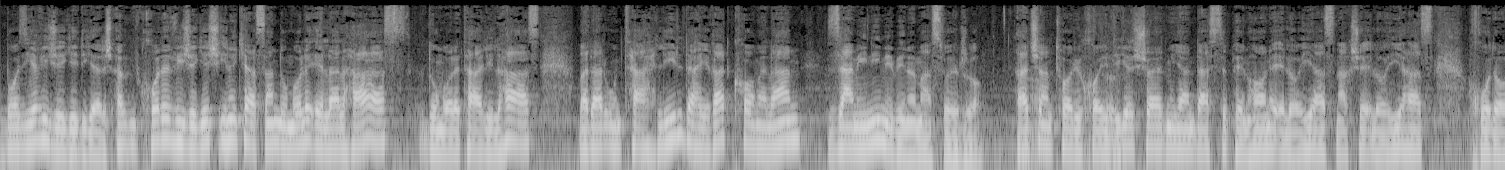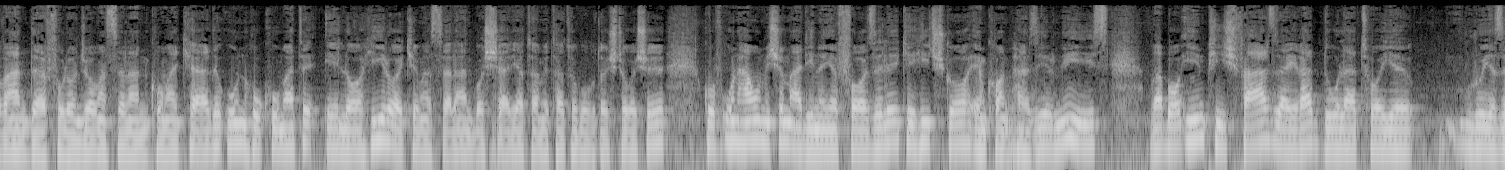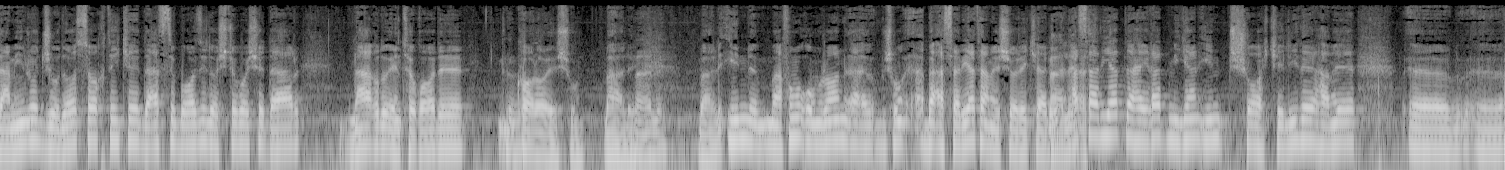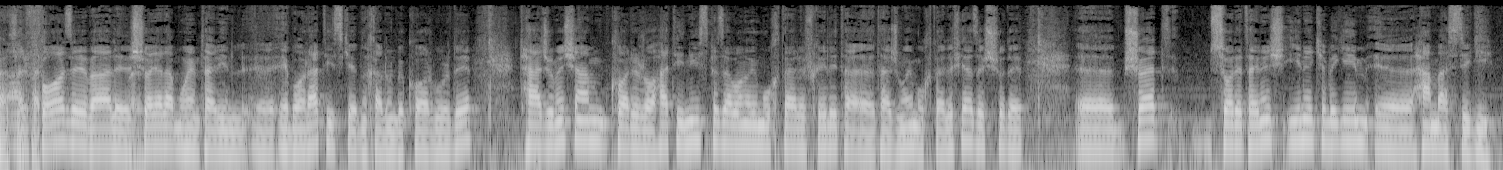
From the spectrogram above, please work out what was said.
باز یه ویژگی دیگرش. خود ویژگیش اینه که اصلا دنبال علل هست، دنبال تحلیل هست و در اون تحلیل دقیقت کاملا زمینی میبینه مسائل را. هرچند تاریخ‌های دیگه شاید میگن دست پنهان الهی هست، نقش الهی هست، خداوند در فلانجا مثلا کمک کرده. اون حکومت الهی را که مثلا با شریعت هم تطابق داشته باشه، گفت اون همون میشه مدینه فاضله که هیچگاه امکان پذیر نیست و با این پیش فرض دقیقا دولت‌های روی زمین رو جدا ساخته که دست بازی داشته باشه در نقد و انتقاد کارهایشون. بله. بله. بله. این مفهوم عمران شما به عصبیت هم اشاره کردید. بله عصبیت در حقیقت میگن این شاه کلید همه الفاظ بله, بله. شاید هم مهمترین عبارتی است که ابن خلدون به کار برده. ترجمهش هم کار راحتی نیست به زبانهای مختلف. خیلی ترجمه مختلفی ازش شده. شاید ساده ترینش اینه که بگیم همبستگی.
